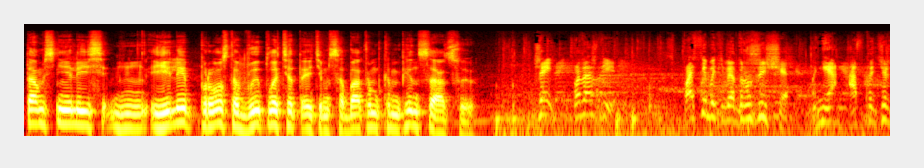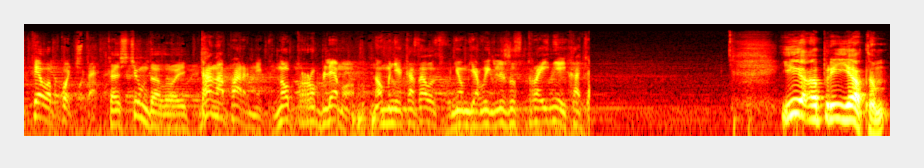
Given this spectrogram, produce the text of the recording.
там снялись, или просто выплатят этим собакам компенсацию. Жень, подожди! Спасибо тебе, дружище. Мне осточертела почта. Костюм долой. Да, напарник, но проблему. Но мне казалось, в нем я выгляжу стройней, хотя... И о приятном.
